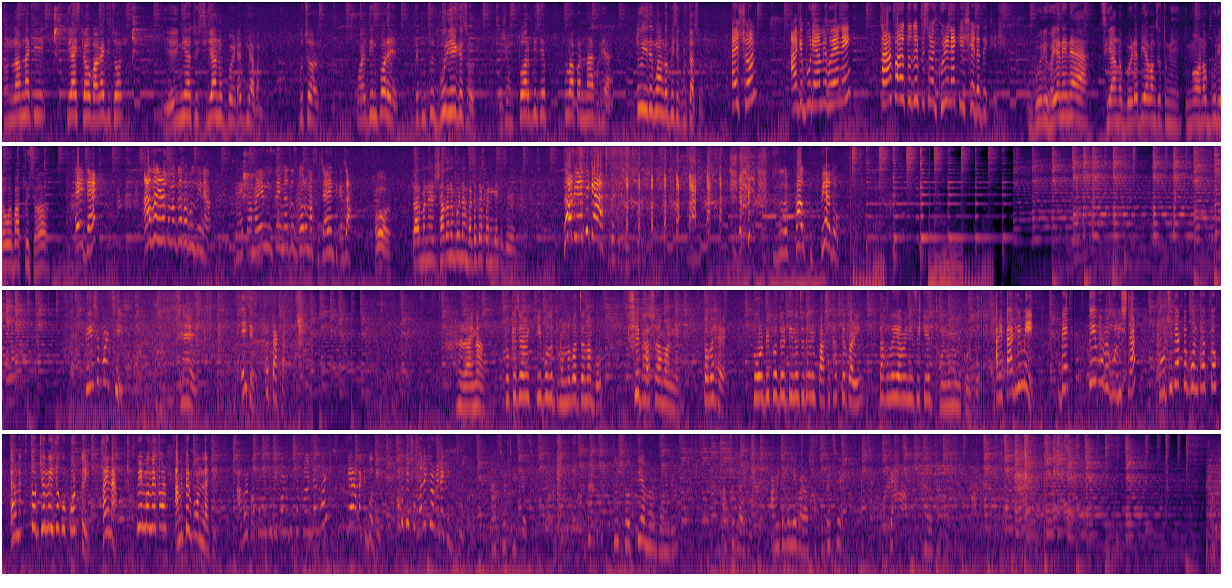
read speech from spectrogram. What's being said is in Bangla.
শুনলাম নাকি তুই আজকেও বাগাই দিছস? এই নিয়ে তুই ছিয়ানব্বইটা বিয়া ভাঙি। বুঝছস? কয়দিন পরে দেখব তুই বুড়ি হয়ে গেছস। এসব তোর পিছে পোলাপান না ঘুরিয়া তুই দেখব আঙ্গর পিছে ঘুরতাছস এই শোন আগে বুড়ি আমি হয়ে নেই তারপরে তোদের পিছনে ঘুরি নাকি সেটা দেখিস। বুড়ি হইয়া নেই না ছিয়ানব্বইটা বিয়া ভাঙছো তুমি তুমি অনেক বুড়ি হওয়ার বাদ রইছ। এই দেখ আজ এরা কোনো কথা বলবি না। দেখ আমার এমনিতেই মেজাজ গরম আছে যাই থেকে যা। ও তার মানে সাতানব্বই নাম্বারটা দেখ পানি গাইতেছে। যাবি এখান থেকে তুই তো ফালতু বেয়াদব। তুই এসে পড়েছিস? হ্যাঁ। এই যে তোর টাকা। রায়না তোকে যে আমি কি বলে ধন্যবাদ জানাব সেই ভাষা আমার নেই। তবে হ্যাঁ তোর বিপদের দিনে যদি আমি পাশে থাকতে পারি তাহলেই আমি নিজেকে ধন্য মনে করব। আরে পাগলি মেয়ে দেখ তুই এভাবে বলিস না। তোর যদি একটা বোন থাকতো তাহলে তো তোর জন্য এইটুকু করতোই তাই না? তুই মনে কর আমি তোর বোন লাগি। আবার কখনো যদি কোনো কিছু প্রয়োজন হয় তুই আমাকে বলবি। কত কিছু মনে করবে না কিন্তু আচ্ছা ঠিক আছে। তুই সত্যি আমার বন্ধু। আচ্ছা যাই হোক। আমি তাহলে এবার আসি ঠিক আছে? আচ্ছা যা ভালো থাকিস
